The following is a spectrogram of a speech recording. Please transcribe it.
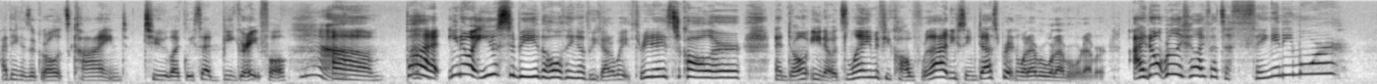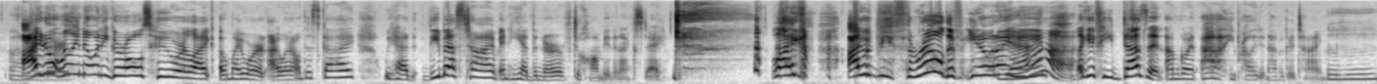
I think as a girl it's kind to like we said be grateful. Yeah. um but you know it used to be the whole thing of you gotta wait three days to call her and don't you know it's lame if you call before that and you seem desperate and whatever whatever whatever. I don't really feel like that's a thing anymore I don't really know any girls who are like, oh my word, I went out with this guy. We had the best time, and he had the nerve to call me the next day. like, I would be thrilled if, you know what I mean? Like, if he doesn't, I'm going, ah, he probably didn't have a good time. Mm-hmm.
